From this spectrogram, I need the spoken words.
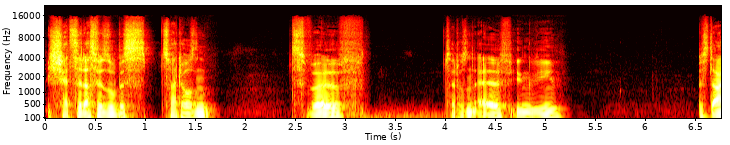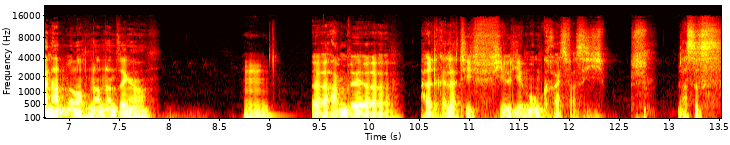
Ich schätze, dass wir so bis 2012 2011 irgendwie. Bis dahin hatten wir noch einen anderen Sänger. Mhm. Äh, haben wir halt relativ viel hier im Umkreis, was ich, lass es,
